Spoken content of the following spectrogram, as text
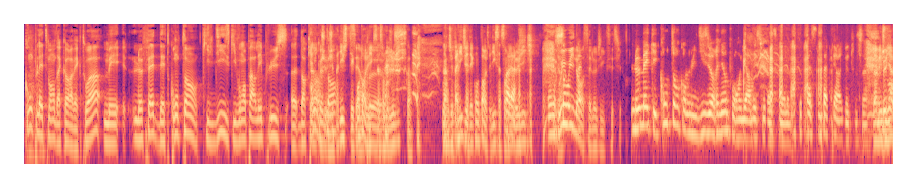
complètement d'accord avec toi, mais le fait d'être content qu'ils disent qu'ils vont en parler plus euh, dans Ah quelques non, je- temps, j'ai pas dit que j'étais content, j'ai dit que peu- ça semblait logique. Quoi. non, j'ai pas dit que j'étais content, j'ai dit que ça semblait Voilà. logique. On Oui, oui, non, c'est logique, c'est sûr. Le mec est content qu'on ne lui dise rien pour en garder sous la. C'est pas, c'est pas sérieux tout ça. Non, mais je veux dire,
